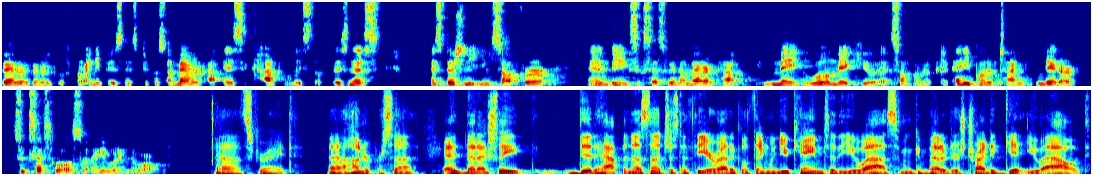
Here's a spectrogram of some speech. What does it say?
very, very good for any business because America is a catalyst of business, especially in software. And being successful in America may will make you at some point, at any point of time later, successful also anywhere in the world. Yeah, that's great. A hundred percent. And that actually did happen. That's not just a theoretical thing. When you came to the US, when competitors tried to get you out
